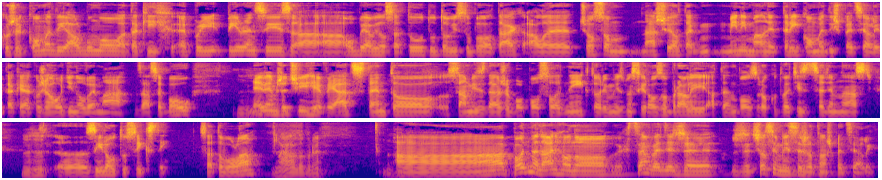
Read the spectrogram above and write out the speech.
akože komedy albumov a takých appearances a, a objavil sa tu, tuto vystupoval tak, ale čo som našiel, tak minimálne tri komedy špeciály také akože hodinové má za sebou. Hmm. Neviem, že či ich je viac, tento sa mi zdá, že bol posledný, ktorý my sme si rozobrali a ten bol z roku 2017 hmm. Zero to 60 sa to volá. Aha, dobre. A poďme na ňo, no chcem vedieť, že, že čo si myslíš o tom špeciáli.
